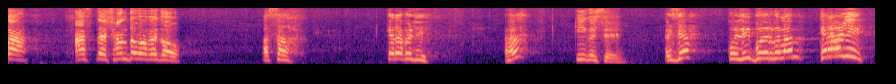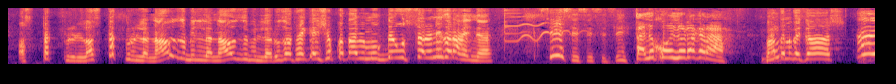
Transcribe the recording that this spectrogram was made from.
গা আস্তে শান্ত ভাবে গাও আচ্ছা কেন কইলি? হ্যাঁ? কি কইছে? এই যে? কইলি বর গেলাম? কেন কইলি আস্তাগফিরুল্লাহ আস্তাগফিরুল্লাহ নাউজুবিল্লাহ নাউজুবিল্লাহ রোজা থেকে এইসব কথা আমি মুখ দিয়ে উচ্চারণই করা হয় না। C C C C C তাইলে কইলো না কেনা বাতন কইছস? এই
